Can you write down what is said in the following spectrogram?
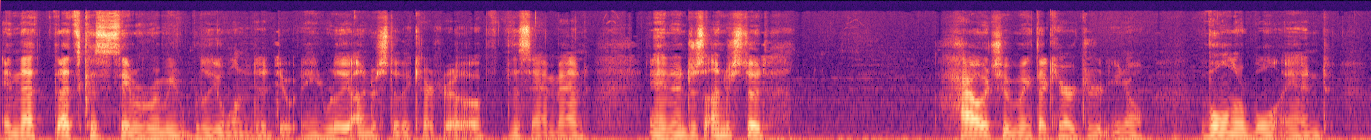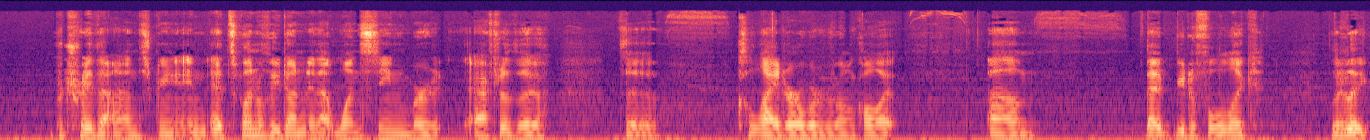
and that that's because Sam Raimi really wanted to do it. He really understood the character of the Sandman, and I just understood how to make that character, you know, vulnerable and portray that on the screen. And it's wonderfully done in that one scene where after the the collider or whatever you want to call it, um, that beautiful like literally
